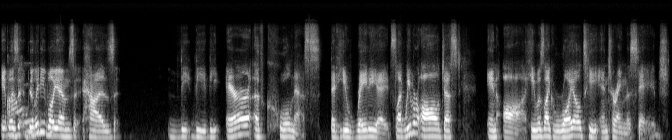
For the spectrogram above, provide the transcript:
it was Oh. Billy Dee Williams has the the the air of coolness that he radiates. Like we were all just in awe. He was like royalty entering the stage,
